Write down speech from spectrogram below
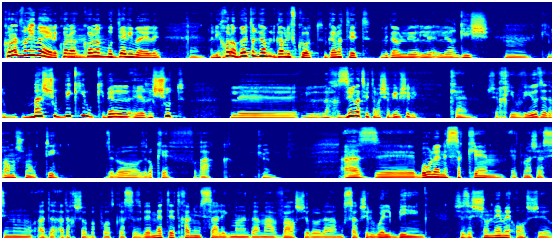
כל הדברים האלה, כל, ה- כל המודלים האלה. כן. אני יכול הרבה יותר גם, גם לבכות, וגם לתת, וגם ל- ל- להרגיש. Mm, כאילו, משהו בי כאילו קיבל אה, רשות ל- להחזיר לעצמי את המשאבים שלי. כן, שחיוביות זה דבר משמעותי, זה לא, זה לא כיף, רק. כן. אז אה, בואו אולי נסכם את מה שעשינו עד, עד עכשיו בפודקאסט. אז באמת התחלנו עם סליגמן והמעבר שלו למושג של well-being, שזה שונה מאושר,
